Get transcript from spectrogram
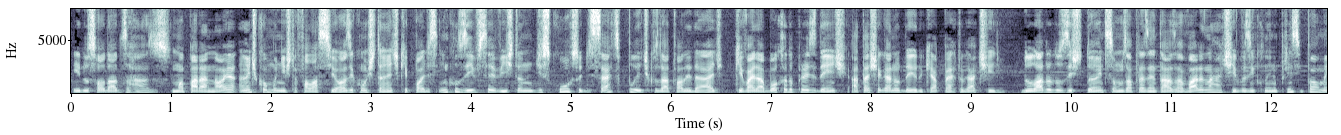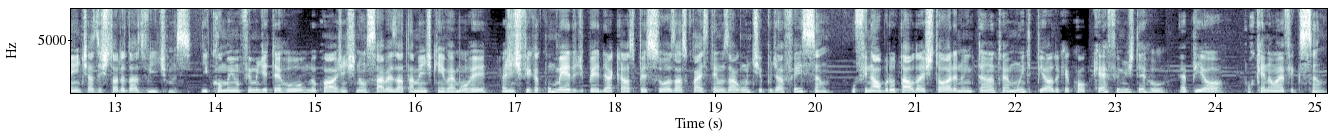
e dos soldados rasos. Uma paranoia anticomunista falaciosa e constante que pode inclusive ser vista no discurso de certos políticos da atualidade, que vai da boca do presidente até chegar no dedo que aperta o gatilho. Do lado dos estudantes, somos apresentados a várias narrativas, incluindo principalmente as histórias das vítimas. E como em um filme de terror, no qual a gente não sabe exatamente quem vai morrer, a gente fica com medo de perder aquelas pessoas às quais temos algum tipo de afeição. O final brutal da história, no entanto, é muito pior do que qualquer filme de terror. É pior porque não é ficção.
